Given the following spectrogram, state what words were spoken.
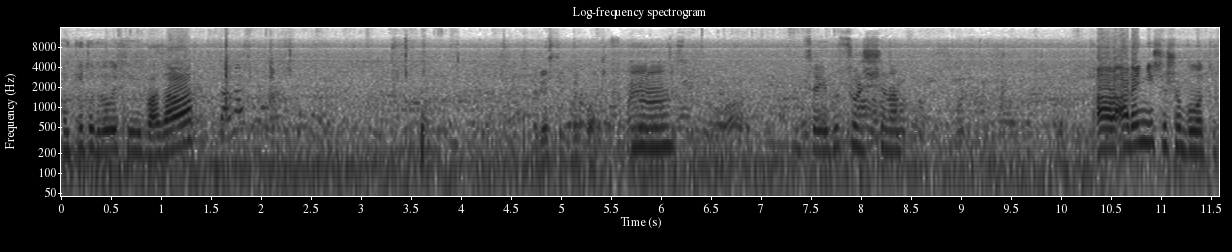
Який тут великий базар. Ресті прикольно. М. Це і Гуцульщина. А, а раніше що було тут?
